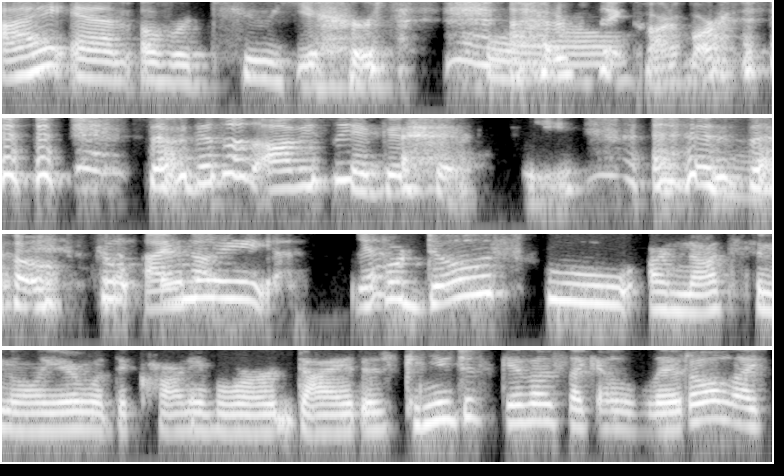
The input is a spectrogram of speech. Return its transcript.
I am over two years, wow. 100% carnivore. so this was obviously a good fit for me. so, so Emily, not, yes. for those who are not familiar with the carnivore diet is, can you just give us like a little like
